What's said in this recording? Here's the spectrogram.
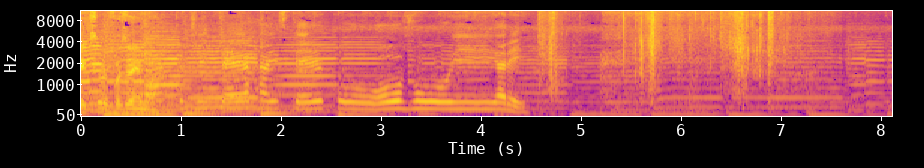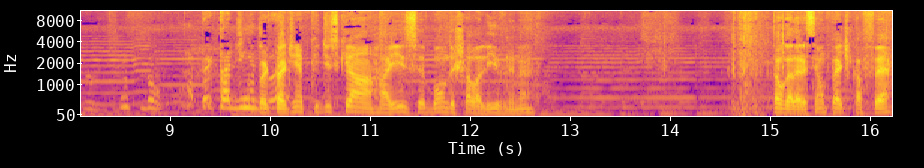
E o que você vai fazer aí, mano? De terra, esterco, ovo e areia. Hum, Uma apertadinha Apertadinha, porque diz que a raiz é bom deixá-la livre, né? Então, galera, esse é um pé de café.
